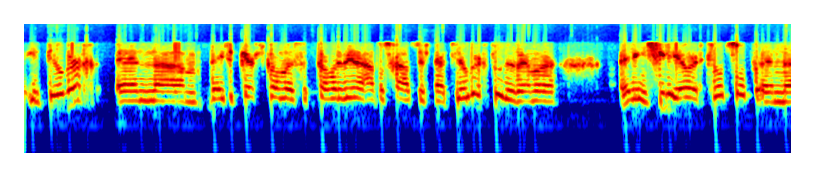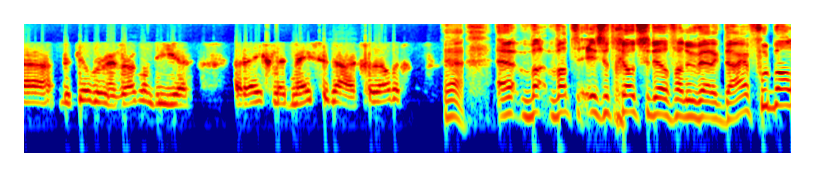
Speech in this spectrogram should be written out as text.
uh, in Tilburg. En uh, deze kerst komen, komen, er weer een aantal schaatsers naar Tilburg toe. Daar zijn we in Chili heel erg trots op. En uh, de Tilburgers ook, want die regelen het meeste daar. Geweldig. Ja. wat is het grootste deel van uw werk daar? Voetbal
